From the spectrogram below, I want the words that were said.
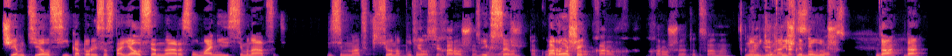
чем TLC, который состоялся на Расселмане 17. 17, все напутал. TLC хороший был. X7. Такой, хороший? Хоро- хоро- хороший этот самый. Ну, 2000 был лучше. Да, да.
